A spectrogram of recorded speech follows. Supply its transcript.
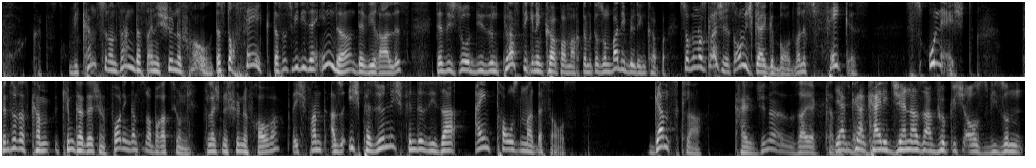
Boah, Katastrophe. Wie kannst du dann sagen, das ist eine schöne Frau? Das ist doch fake. Das ist wie dieser Inder, der viral ist, der sich so diesen Plastik in den Körper macht, damit er so einen Bodybuilding-Körper. Ist doch genau das Gleiche. Das ist auch nicht geil gebaut, weil es fake ist. Es ist unecht. Findest du, dass Kim Kardashian vor den ganzen Operationen vielleicht eine schöne Frau war? Ich fand, also ich persönlich finde, sie sah 1000 Mal besser aus. Ganz klar. Kylie Jenner sah ja Ja. Kylie Jenner sah wirklich aus wie so ein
